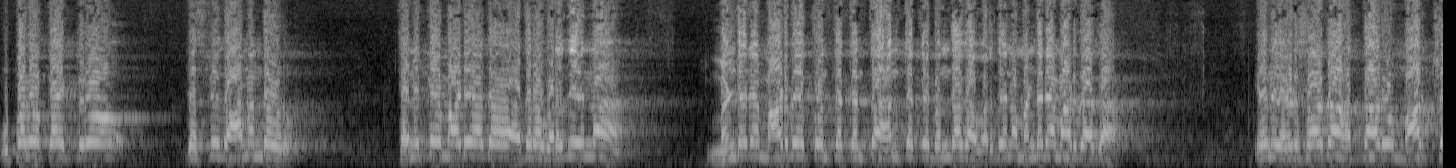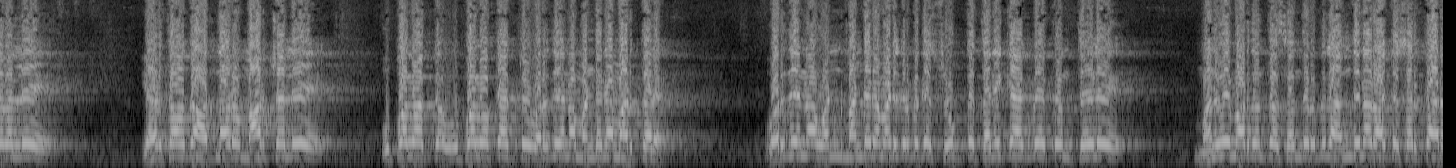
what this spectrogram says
ಉಪಲೋಕಾಯುಕ್ತರು ಜಸ್ಟಿಸ್ ಆನಂದ್ ಅವರು ತನಿಖೆ ಮಾಡಿ ಅದ, ಅದರ ವರದಿಯನ್ನ ಮಂಡನೆ ಮಾಡಬೇಕು ಅಂತಕ್ಕಂಥ ಹಂತಕ್ಕೆ ಬಂದಾಗ, ವರದಿಯನ್ನ ಮಂಡನೆ ಮಾಡಿದಾಗ ಏನು ಎರಡ್ ಸಾವಿರದ ಹದಿನಾರು ಮಾರ್ಚ್ರಲ್ಲಿ ಎರಡ್ ಸಾವಿರದ ಹದಿನಾರು ಮಾರ್ಚ್ ಅಲ್ಲಿ ಉಪಲೋಕ ಉಪಲೋಕಾಯುಕ್ತ ವರದಿಯನ್ನು ಮಂಡನೆ ಮಾಡ್ತಾರೆ. ವರದಿಯನ್ನ ಮಂಡನೆ ಮಾಡಿದ್ರ ಬಗ್ಗೆ ಸೂಕ್ತ ತನಿಖೆ ಆಗಬೇಕು ಅಂತೇಳಿ ಮನವಿ ಮಾಡಿದಂತ ಸಂದರ್ಭದಲ್ಲಿ ಅಂದಿನ ರಾಜ್ಯ ಸರ್ಕಾರ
